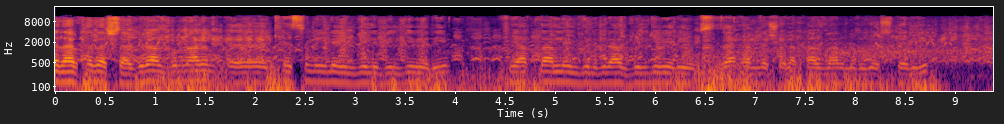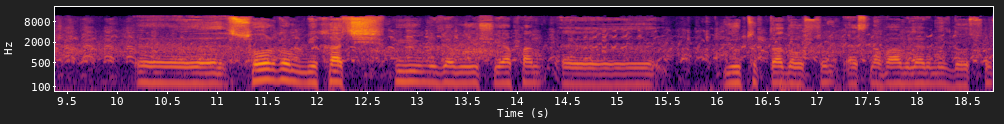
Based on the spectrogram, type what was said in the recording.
Evet arkadaşlar biraz bunların e, kesimiyle ilgili bilgi vereyim. Fiyatlarla ilgili biraz bilgi vereyim size. Hem de şöyle kazlarımızı göstereyim. E, sordum birkaç büyüğümüze bu işi yapan e, YouTube'da da olsun, esnaf abilerimiz de olsun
